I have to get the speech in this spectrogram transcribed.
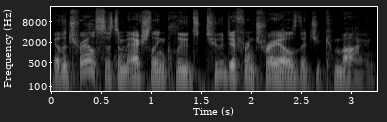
Yeah, the trail system actually includes two different trails that you combine.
